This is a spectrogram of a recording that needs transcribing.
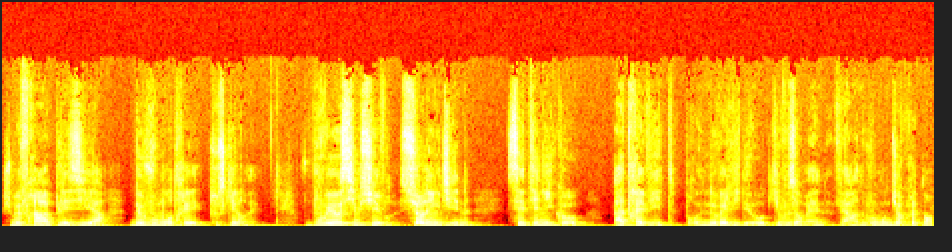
je me ferai un plaisir de vous montrer tout ce qu'il en est. Vous pouvez aussi me suivre sur LinkedIn, c'était Nico, à très vite pour une nouvelle vidéo qui vous emmène vers un nouveau monde du recrutement.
